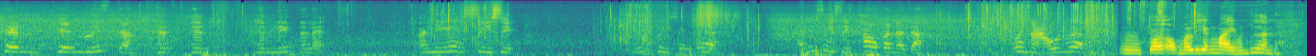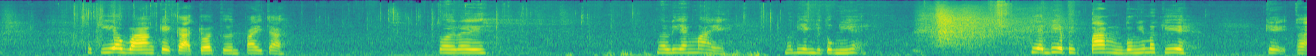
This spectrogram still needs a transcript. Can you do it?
เทนเทนลิตรจ้ะเทนเทนเทนลิตรนั่นแหละ อันนี้สี่สิบนี่สี่สิบแน่อันนี้สี่สิบเท่ากันนะจ้ะ อ้ยหนาวเพื่อนอืมจอยออกมาเรียงใหม่เพื่อนเมื่อกี้เอาวางเกะกะจอยเกินไปจ้ะจอยเลย มาเรียงใหม่ มาเรียงอยู่ตรงนี้พี่แอนดี้ไปตั้งตรงนี้เมื่อกี้เกะกะ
